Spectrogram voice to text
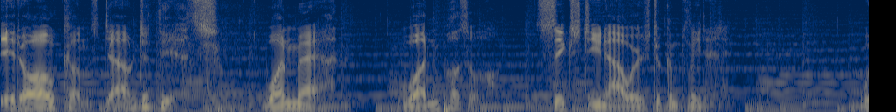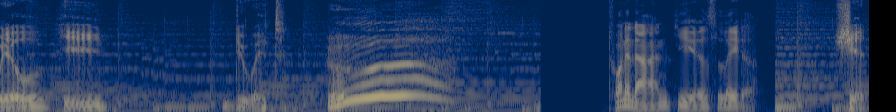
It all comes down to this one man, one puzzle, 16 hours to complete it. Will he do it? 29 years later. Shit.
